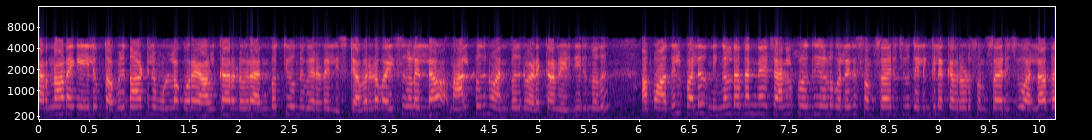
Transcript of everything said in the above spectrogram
കർണാടകയിലും തമിഴ്നാട്ടിലുമുള്ള കുറെ ആൾക്കാരുടെ ഒരു അൻപത്തിയൊന്ന് പേരുടെ ലിസ്റ്റ്. അവരുടെ വയസ്സുകളെല്ലാം നാൽപ്പതിനും അൻപതിനും ഇടയ്ക്കാണ് എഴുതിയിരുന്നത്. അപ്പൊ അതിൽ പല നിങ്ങളുടെ തന്നെ ചാനൽ പ്രതിനിധികൾ പലരും സംസാരിച്ചു തെലുങ്കിലൊക്കെ അവരോട് സംസാരിച്ചു അല്ലാത്ത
